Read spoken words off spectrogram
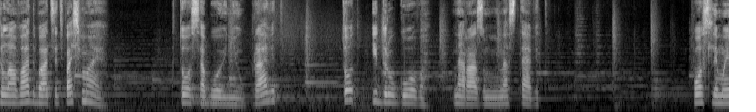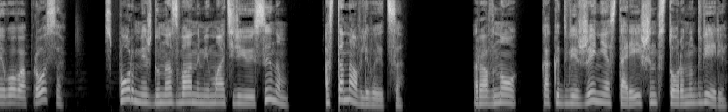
Глава 28. Кто собою не управит, тот и другого на разум не наставит. После моего вопроса спор между названными матерью и сыном останавливается, равно как и движение старейшин в сторону двери.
